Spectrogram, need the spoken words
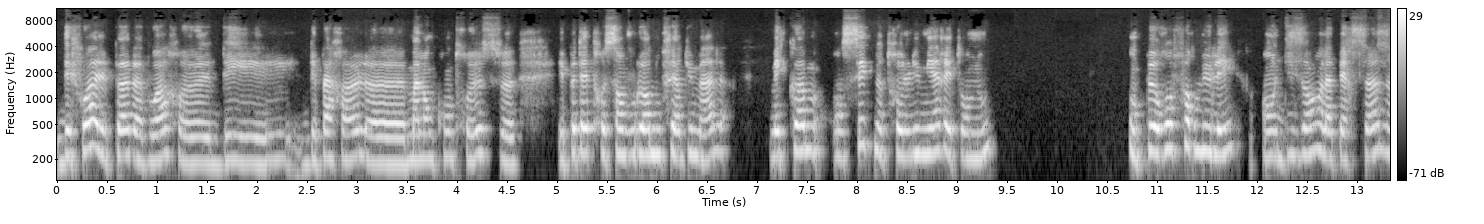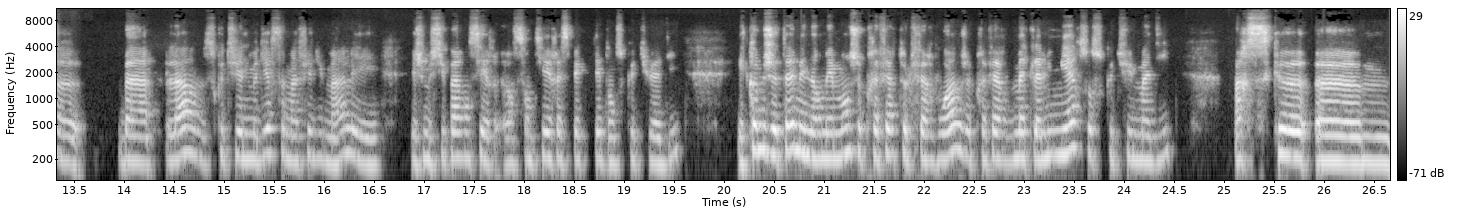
des fois, elles peuvent avoir euh, des, des, paroles malencontreuses et peut-être sans vouloir nous faire du mal. Mais comme on sait que notre lumière est en nous, on peut reformuler en disant à la personne, ben là, ce que tu viens de me dire, ça m'a fait du mal et, et je me suis pas sentie respectée dans ce que tu as dit. Et comme je t'aime énormément, je préfère te le faire voir, je préfère mettre la lumière sur ce que tu m'as dit, parce que euh,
